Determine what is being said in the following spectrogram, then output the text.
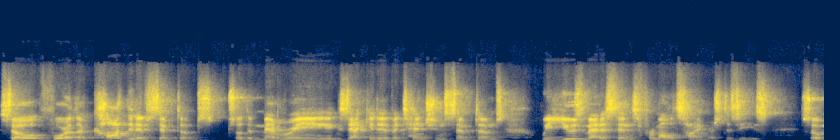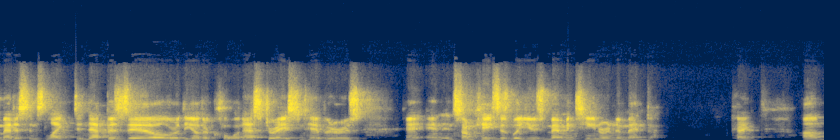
So for the cognitive symptoms, so the memory, executive, attention symptoms, we use medicines from Alzheimer's disease. So medicines like donepezil or the other cholinesterase inhibitors, and, and in some cases we'll use memantine or Namenda. Okay, um,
